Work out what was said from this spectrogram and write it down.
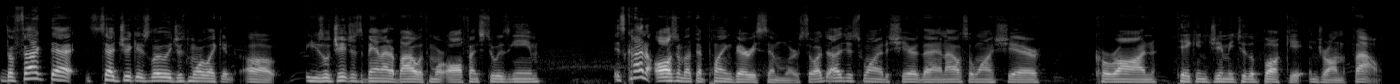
the fact that Cedric is literally just more like an, uh, he's legit just a Bam Adebayo with more offense to his game. It's kind of awesome that they're playing very similar. So I, I just wanted to share that. And I also want to share Karan taking Jimmy to the bucket and drawing the foul.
